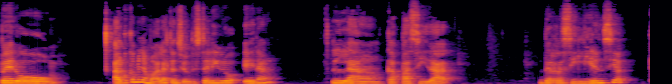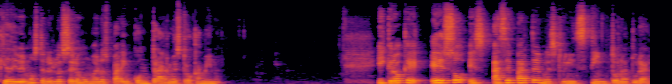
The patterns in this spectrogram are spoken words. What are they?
Pero algo que me llamaba la atención de este libro era la capacidad de resiliencia que debemos tener los seres humanos para encontrar nuestro camino. Y creo que eso es, hace parte de nuestro instinto natural,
